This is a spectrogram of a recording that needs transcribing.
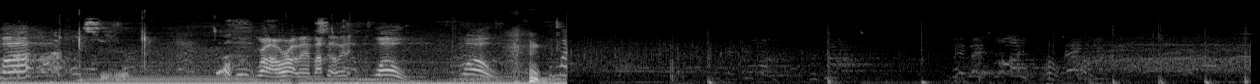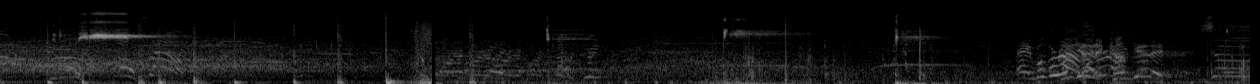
What? Right, alright, man, back up with it. Whoa! Whoa! Hey, move around. Come get it. Come get it. Shoot.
